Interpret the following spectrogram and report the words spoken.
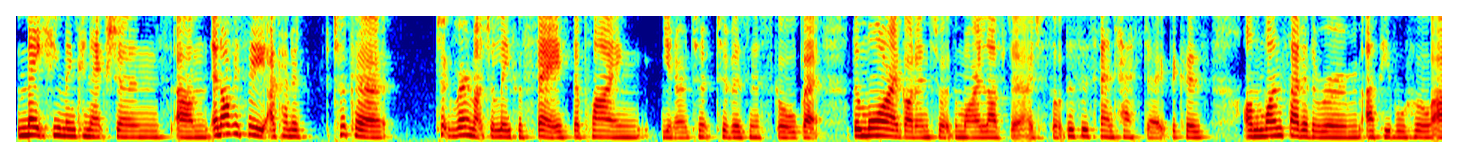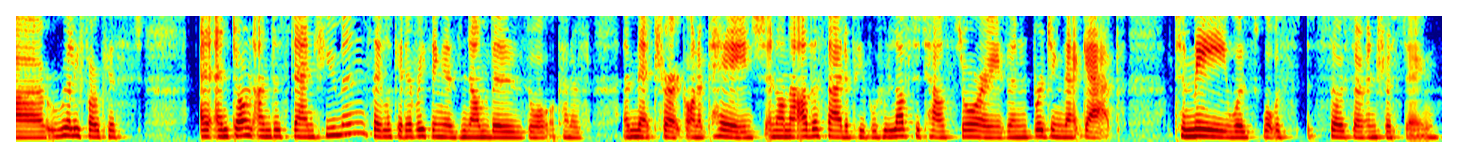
make human connections. Um, and obviously, I kind of took a took very much a leap of faith applying, you know, to, to business school. But the more I got into it, the more I loved it. I just thought this is fantastic because on one side of the room are people who are really focused and, and don't understand humans. They look at everything as numbers or kind of a metric on a page. And on the other side are people who love to tell stories and bridging that gap to me was what was so, so interesting.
